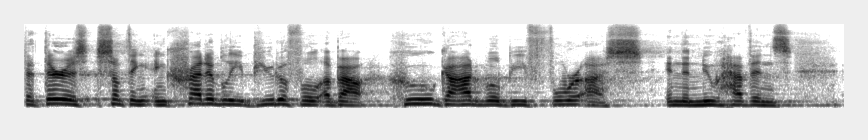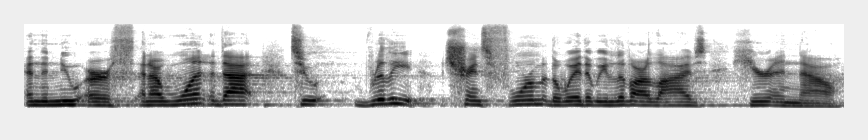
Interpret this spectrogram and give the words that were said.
that there is something incredibly beautiful about who God will be for us in the new heavens and the new earth. And I want that to really transform the way that we live our lives here and now.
